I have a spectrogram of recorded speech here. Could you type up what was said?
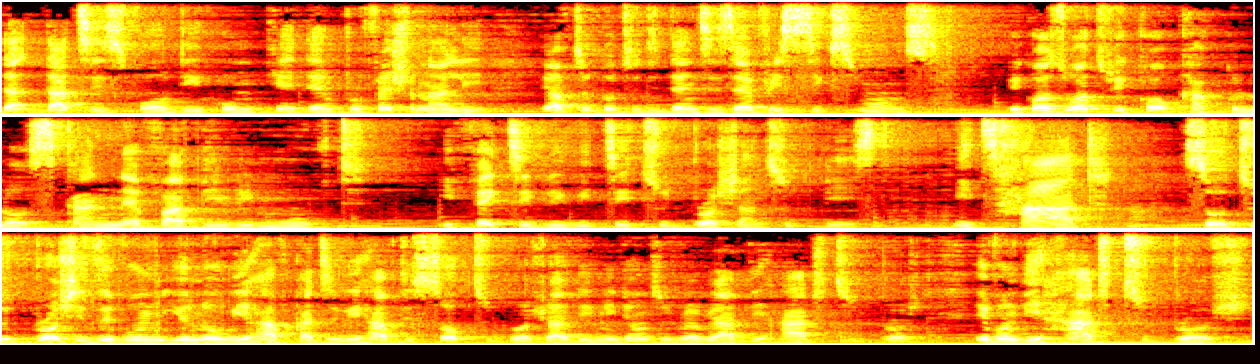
that. That is for the home care. Then professionally, you have to go to the dentist every six months because what we call calculus can never be removed effectively with a toothbrush and toothpaste. It's hard. So toothbrushes, even you know, we have we have the soft toothbrush, we have the medium toothbrush, we have the hard toothbrush. Even the hard toothbrush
